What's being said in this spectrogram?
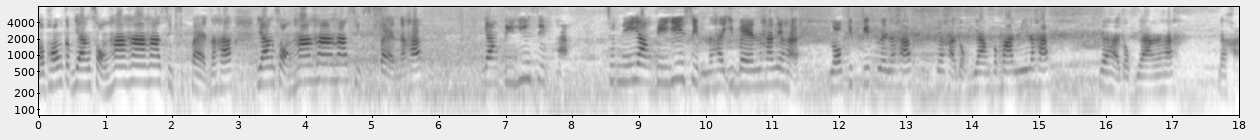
มาพร้อมกับยาง 255 50 18 นะคะ ยาง 255 50 18 นะคะ ยางปี 20 ค่ะ ชุดนี้ยางปี 20 นะคะ อีแบนนะคะเนี่ยค่ะ ล้อกิ๊บกิบเลยนะคะเนี่ยค่ะดอกยางประมาณนี้นะคะเนี่ยค่ะดอกยางนะคะเนี่ยค่ะ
